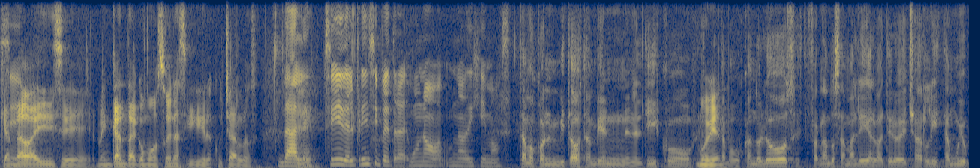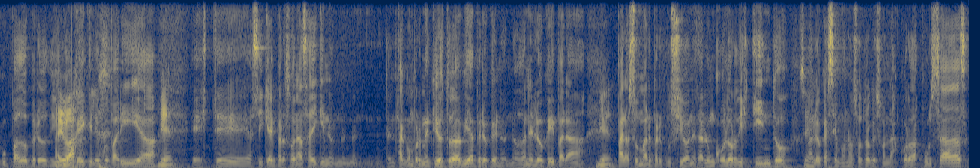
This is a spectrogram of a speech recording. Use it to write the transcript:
que sí. andaba ahí, dice, me encanta cómo suena, así que quiero escucharlos. dale. Eh, Sí, del príncipe uno, uno dijimos. Estamos con invitados también en el disco. Muy bien. Estamos buscándolos. Este, Fernando Zamalé, el batero de Charlie, está muy ocupado, pero dio un ok que le ocuparía. Bien. Este, así que hay personas ahí que no, no- no- están comprometidos todavía, pero que no- nos dan el ok para, Bien. para sumar percusiones, darle un color distinto Sí. a lo que hacemos nosotros, que son las cuerdas pulsadas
